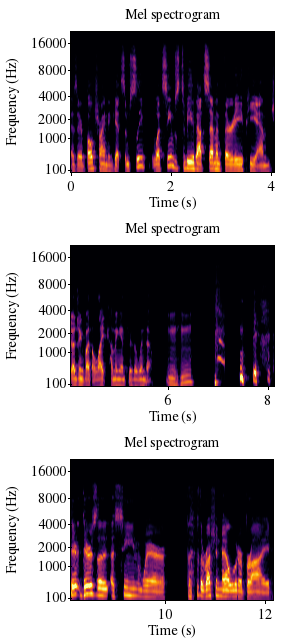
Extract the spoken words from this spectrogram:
as they're both trying to get some sleep. What seems to be about 7:30 p.m., judging by the light coming in through the window. Mm-hmm. there there's a, a scene where the, the Russian mail order bride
